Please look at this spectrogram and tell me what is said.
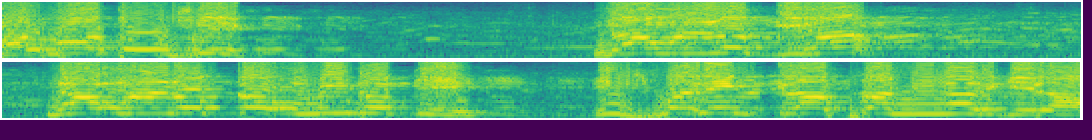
বাবু তৌসিফ না উল্লোক গিরা। गिरा ना उन लोग का उम्मीदों की स्पायरिंग क्लब का मीनार गिरा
